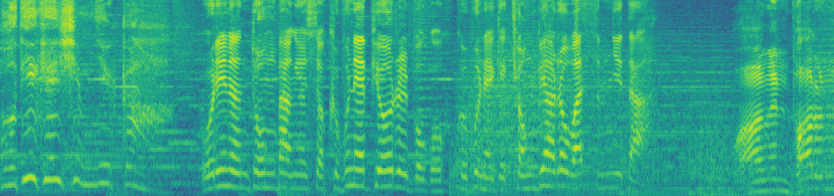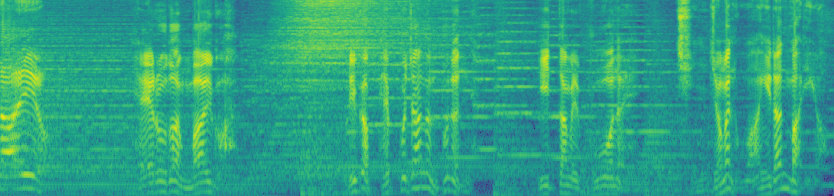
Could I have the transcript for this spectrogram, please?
어디 계십니까? 우리는 동방에서 그분의 별을 보고 그분에게 경배하러 왔습니다. 왕은 바로 나요 헤로당 말고 우리가 뵙고자 하는 분은 이 땅을 구원할 진정한 왕이란 말이요.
